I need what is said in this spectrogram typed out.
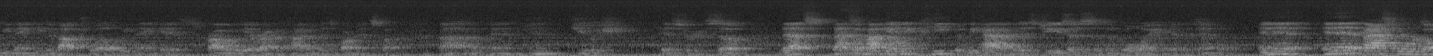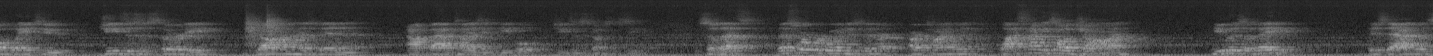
We think he's about 12. We think it's probably around the time of his bar mitzvah uh, in, in Jewish history. So that's that's about the only peek that we have is Jesus as a boy at the temple. And then and then it fast forwards all the way to Jesus is 30. John has been out baptizing people. Jesus comes to see him. So that's that's where we're going to spend our, our time with. Last time we saw John, he was a baby. His dad was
